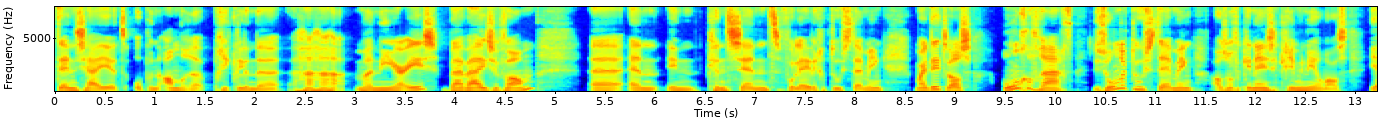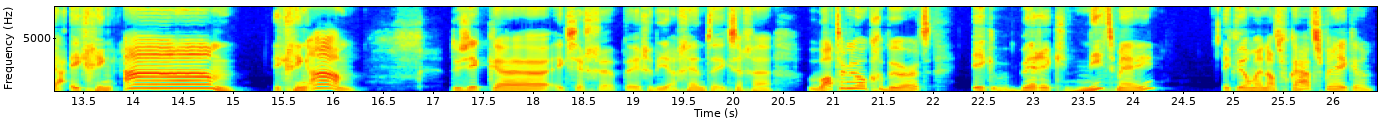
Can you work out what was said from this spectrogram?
tenzij het op een andere prikkelende manier is, bij wijze van. Eh, en in consent, volledige toestemming. Maar dit was ongevraagd, zonder toestemming, alsof ik ineens een crimineel was. Ja, ik ging aan. Ik ging aan. Dus ik, eh, ik zeg eh, tegen die agenten, ik zeg, eh, wat er nu ook gebeurt, ik werk niet mee. Ik wil mijn advocaat spreken.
